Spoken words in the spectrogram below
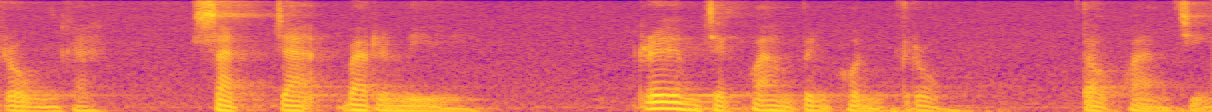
ตรงค่ะ สัจจะบารมี เริ่มจากความเป็นคนตรงต่อความจริง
